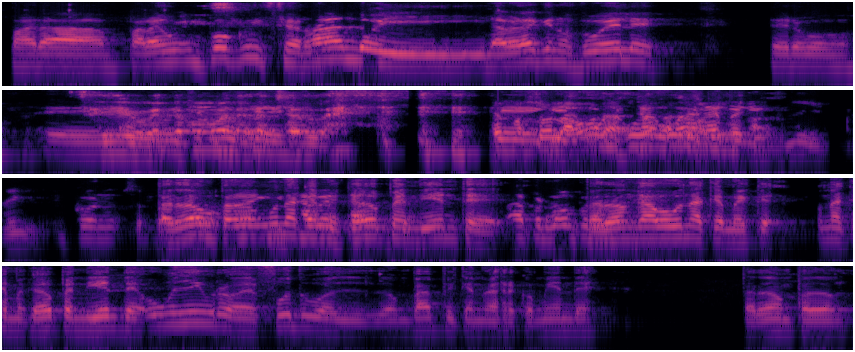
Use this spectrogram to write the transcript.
Para, para un poco ir cerrando, y la verdad que nos duele pero. Eh, sí, porque estamos la charla. pasó la hora? perdón, perdón, una que me quedó pendiente. Ah, perdón, perdón. Gabo, una que, me, una que me quedó pendiente. Un libro de fútbol, don Papi, que nos recomiende. Perdón, perdón.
